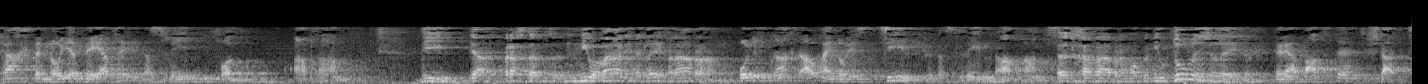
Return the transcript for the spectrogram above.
brachte neue Werte in das Leben von Abraham. Die ja, bracht dat een nieuwe waarde in het leven van Abraham. Und es brachte auch ein neues Ziel für das Leben Abrahams. Het gaf Abraham ook een nieuw doel in zijn leven. Denn er erwartete die Stadt,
